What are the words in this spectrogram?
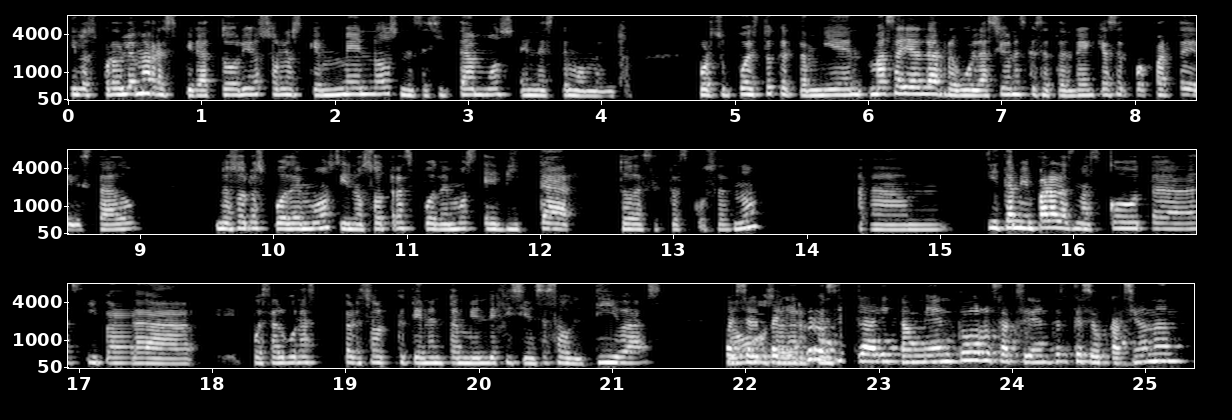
y los problemas respiratorios son los que menos necesitamos en este momento. Por supuesto que también, más allá de las regulaciones que se tendrían que hacer por parte del Estado, nosotros podemos y nosotras podemos evitar todas estas cosas, ¿no? y también para las mascotas y para pues algunas personas que tienen también deficiencias auditivas. Pues el peligro, sí, claro, y también todos los accidentes que se ocasionan,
